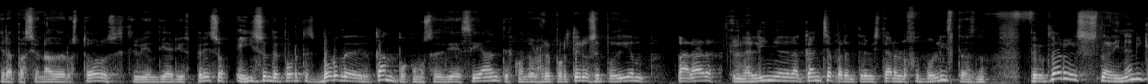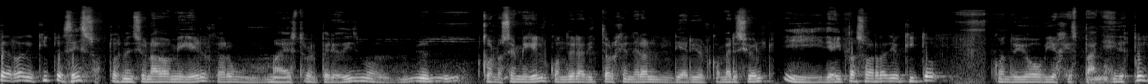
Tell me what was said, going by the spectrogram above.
era apasionado de los toros, escribía en Diario Expreso e hizo en deportes borde del campo, como se decía antes, cuando los reporteros se podían parar en la línea de la cancha para entrevistar a los futbolistas, ¿no? Pero claro, es, la dinámica de Radio Quito es eso. Tú has mencionado a Miguel, que era un maestro del periodismo. conocí a Miguel cuando era editor general del diario El Comercio, y de ahí pasó a Radio Quito cuando yo viajé a España. Y después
